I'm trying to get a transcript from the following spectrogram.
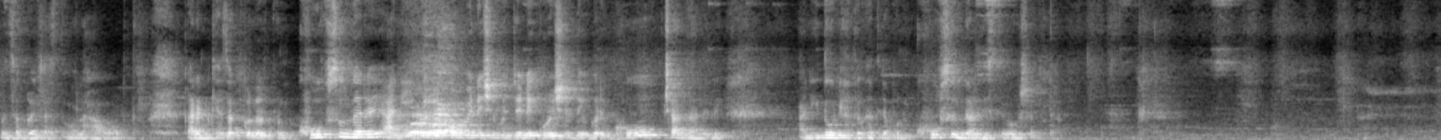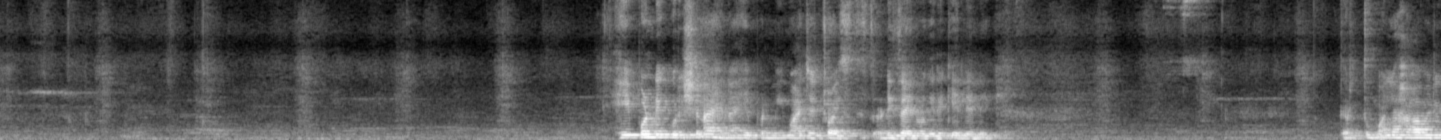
पण सगळ्यात जास्त मला हा आवडतो. कारण की ह्याचा कलर पण खूप सुंदर आहे आणि कलर कॉम्बिनेशन म्हणजे डेकोरेशन ते वगैरे खूप छान झालेलं आहे. आणि दोन्ही हातात घातल्या पण खूप सुंदर दिसते बघू शकता. हे पण डेकोरेशन आहे ना हे पण मी माझ्या चॉईस डिझाईन वगैरे केलेले तर तुम्हाला हा व्हिडिओ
